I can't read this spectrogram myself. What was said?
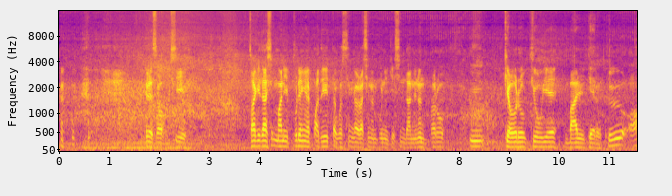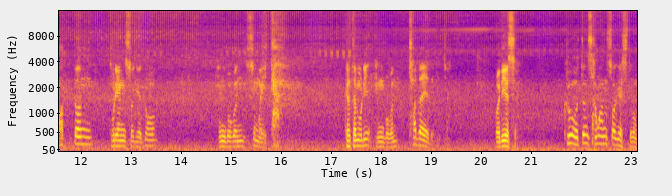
그래서 혹시 자기 자신만이 불행에 빠져 있다고 생각하시는 분이 계신다면은 바로 이 겨울의 교의 말대로 그 어떤 불행 속에도 행복은 숨어 있다. 그렇다면 우리 행복은 찾아야 되겠죠. 어디에서? 그 어떤 상황 속에서도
